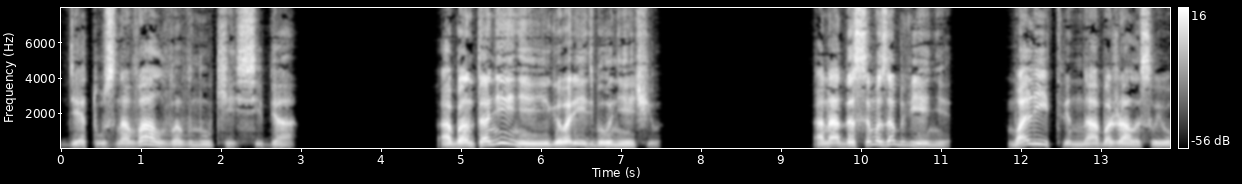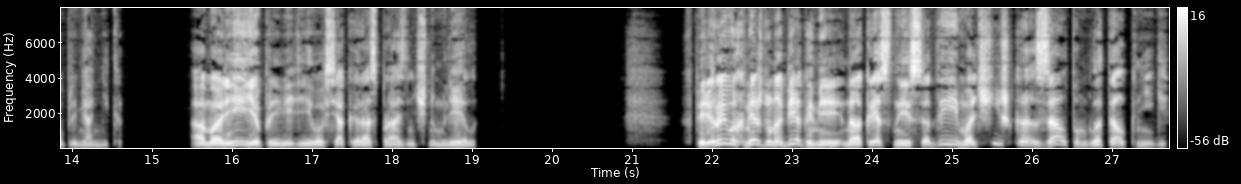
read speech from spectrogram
Дед узнавал во внуке себя. Об Антонине и говорить было нечего. Она до самозабвения молитвенно обожала своего племянника, а Мария при виде его всякий раз празднично млела. В перерывах между набегами на окрестные сады мальчишка залпом глотал книги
